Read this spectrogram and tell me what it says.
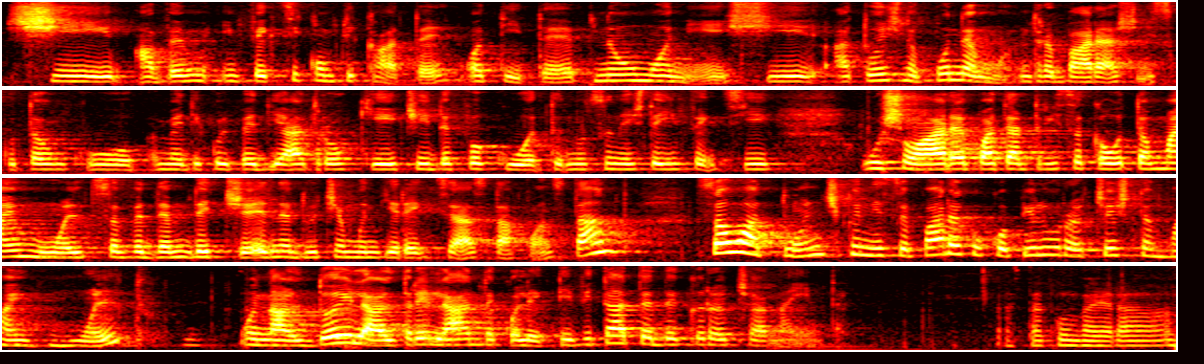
și avem infecții complicate, otite, pneumonii și atunci ne punem întrebarea și discutăm cu medicul pediatru, ok, ce de făcut, nu sunt niște infecții ușoare, poate ar trebui să căutăm mai mult, să vedem de ce ne ducem în direcția asta constant, sau atunci când ni se pare că copilul răcește mai mult, în al doilea, al treilea an de colectivitate decât răcea înainte. Asta cumva era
